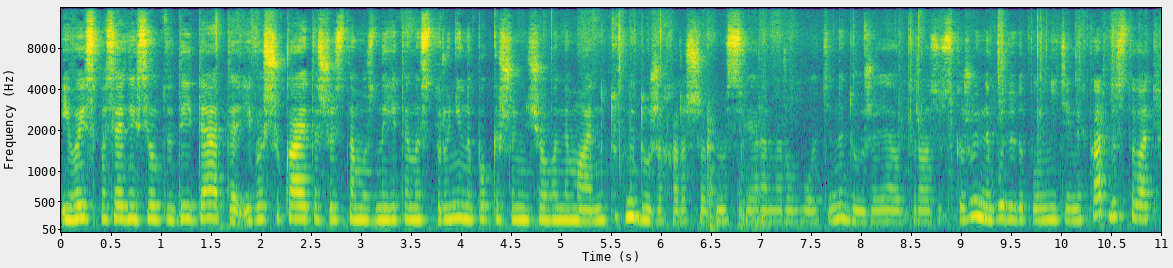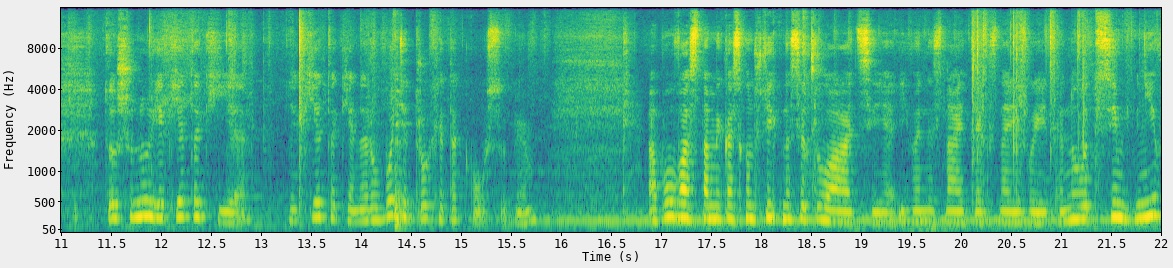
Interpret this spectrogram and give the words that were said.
І ви з останніх сил туди йдете, і ви шукаєте щось там, узнаєте на стороні, ну поки що нічого немає. Ну тут не дуже хороша атмосфера на роботі. Не дуже, я одразу скажу. І не буду доповнительних карт доставати, тому що ну, як є, так є. Як є, так є. На роботі трохи тако собі. Або у вас там якась конфліктна ситуація, і ви не знаєте, як з неї вийти. Ну от сім днів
